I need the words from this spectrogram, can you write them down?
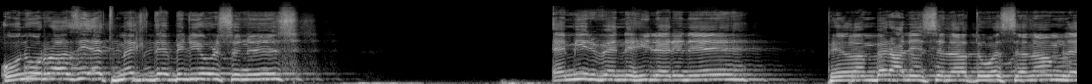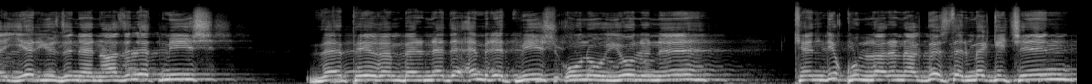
Onu razı etmek de biliyorsunuz emir ve nehilerini Peygamber aleyhissalatu vesselam ile yeryüzüne nazil etmiş ve peygamberine de emretmiş onu yolunu kendi kullarına göstermek için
